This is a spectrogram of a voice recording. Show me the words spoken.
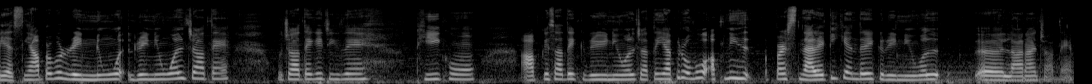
यस यहाँ पर वो रिन्यू रिन्यूअल चाहते हैं। वो चाहते हैं कि चीज़ें ठीक हों, आपके साथ एक रिन्यूअल चाहते हैं या फिर वो अपनी पर्सनैलिटी के अंदर एक रिन्यूअल लाना चाहते हैं।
